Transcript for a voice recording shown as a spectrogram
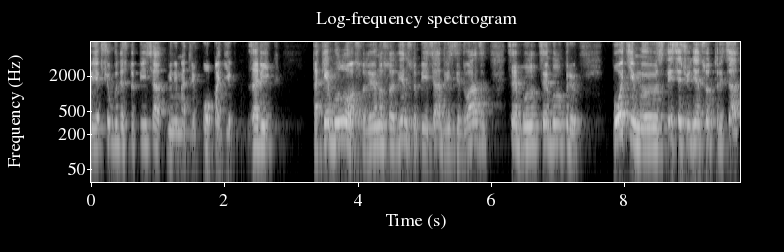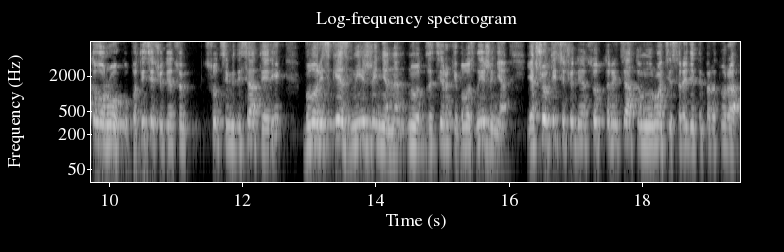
якщо буде 150 мм опадів за рік. Таке було 191, 150, 220. Це було це було. Потім е, з 1930 року по 1970 рік було різке зниження на ну за ці роки було зниження. Якщо в 1930 році середня температура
